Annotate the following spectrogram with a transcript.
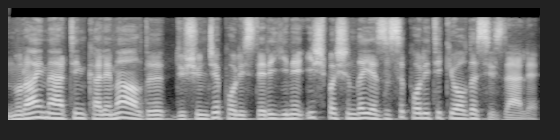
Nuray Mert'in kaleme aldığı Düşünce Polisleri yine iş başında yazısı politik yolda sizlerle.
